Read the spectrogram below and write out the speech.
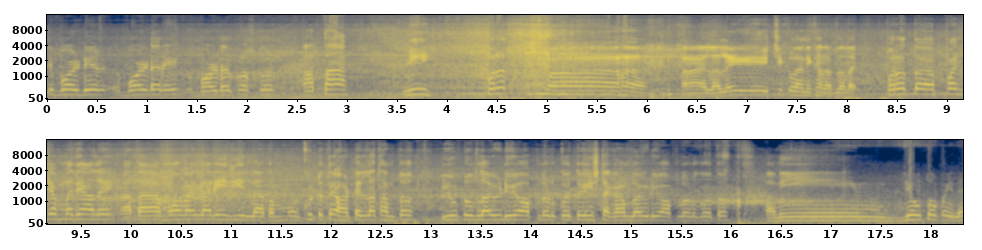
ते बॉर्डर बॉर्डर आहे. बॉर्डर क्रॉस करून आता मी परत आयला लय चिखलाने खराब झालाय. परत पंजाबमध्ये आलो आहे आता मोबाईलला रेंज येईल. आता कुठं ते हॉटेलला थांबतो. यूट्यूबला व्हिडिओ अपलोड करतो. इंस्टाग्रामला व्हिडिओ अपलोड करतो. आणि जेवतो पहिलं.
